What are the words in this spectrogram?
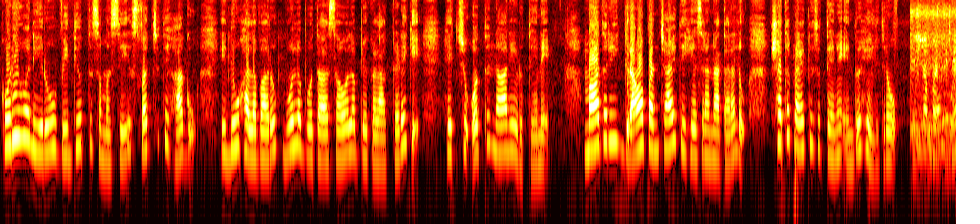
ಕುಡಿಯುವ ನೀರು, ವಿದ್ಯುತ್ ಸಮಸ್ಯೆ, ಸ್ವಚ್ಛತೆ ಹಾಗೂ ಇನ್ನೂ ಹಲವಾರು ಮೂಲಭೂತ ಸೌಲಭ್ಯಗಳ ಕಡೆಗೆ ಹೆಚ್ಚು ಒತ್ತನ್ನು ನೀಡುತ್ತೇನೆ. ಮಾದರಿ ಗ್ರಾಮ ಪಂಚಾಯಿತಿ ಹೆಸರನ್ನ ತರಲು ಶತ ಪ್ರಯತ್ನಿಸುತ್ತೇನೆ ಎಂದು ಹೇಳಿದರು. ಇಷ್ಟಪಡ್ತೀನಿ.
